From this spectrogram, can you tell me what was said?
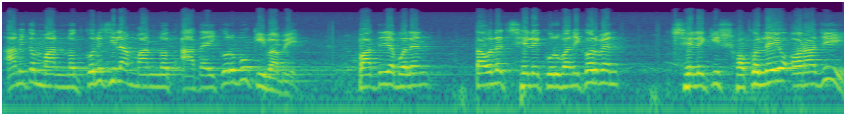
আমি তো মান্নত করেছিলাম, মান্নত আদায় করব কীভাবে? পাদ্রীরা বলেন, তাহলে ছেলে কুরবানি করবেন। ছেলে কি সকলেই অরাজি?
